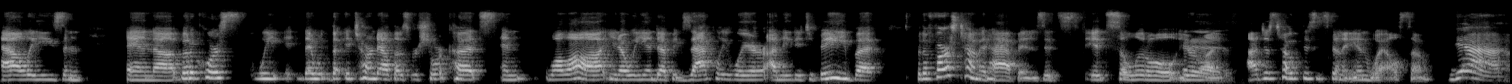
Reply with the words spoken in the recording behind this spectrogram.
alleys, and and uh, but of course we they, it turned out those were shortcuts and voila you know we end up exactly where i needed to be. But for the first time it happens it's it's a little you're like i just hope this is going to end well so. Yeah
